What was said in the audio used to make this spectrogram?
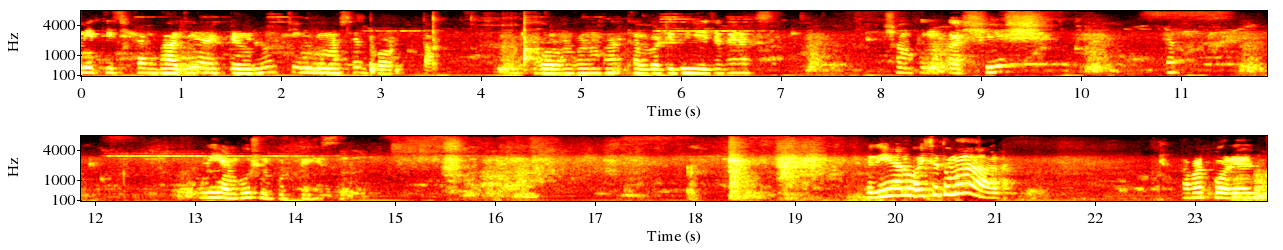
মেথি শাক ভাজি আর একটা হলো চিংড়ি মাছের ভর্তা। গরম গরম ভাত, থালবাটি ধুয়ে এই জায়গায় রাখছি। সম্পূর্ণ কাজ শেষ। রিহান গোসল করতে গেছে। রিহান হয়েছে তোমার? আবার পরে আসব।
